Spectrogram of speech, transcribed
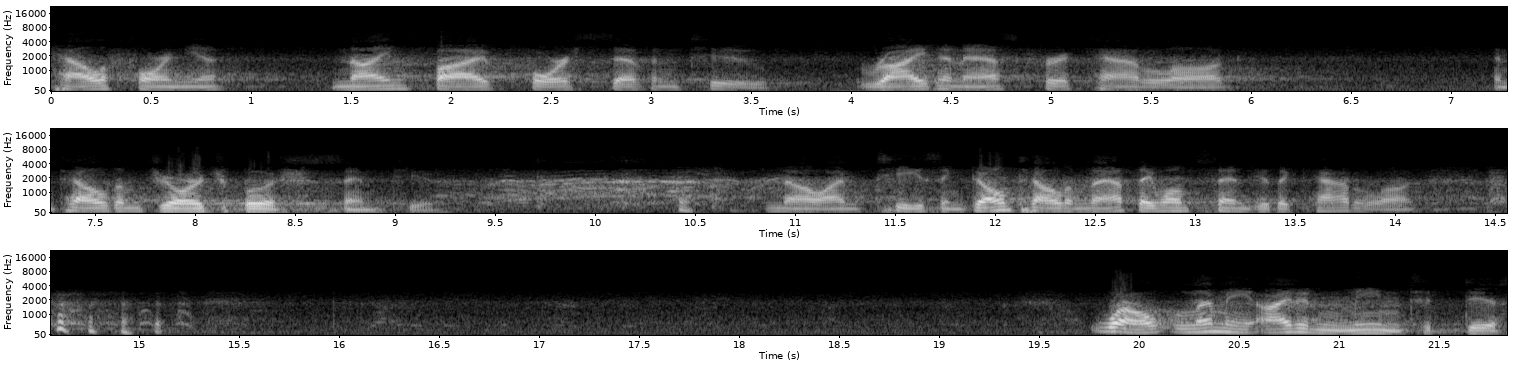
California, 95472 write and ask for a catalog and tell them George Bush sent you. no, I'm teasing. Don't tell them that. They won't send you the catalog. well, let me, I didn't mean to diss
